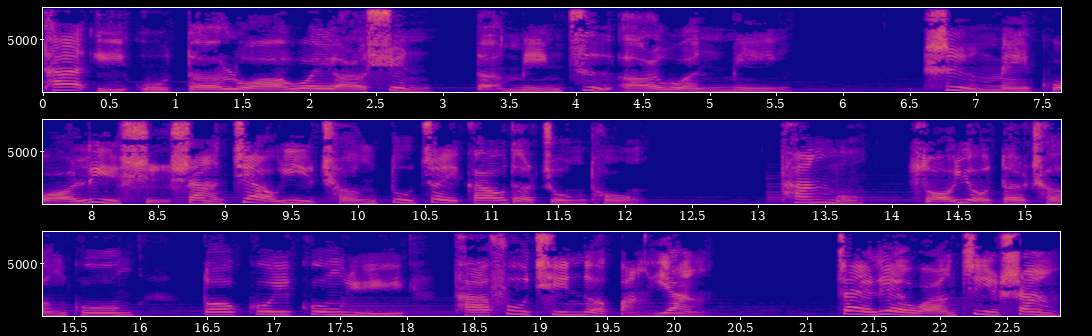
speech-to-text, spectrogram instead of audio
他以伍德罗威尔逊的名字而闻名，是美国历史上教育程度最高的总统。汤姆所有的成功都归功于他父亲的榜样，在列王记上。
